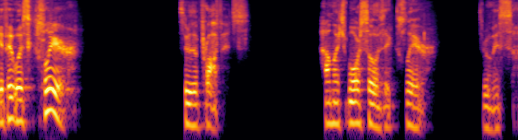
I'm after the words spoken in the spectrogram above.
If it was clear through the prophets, how much more so is it clear through his son.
